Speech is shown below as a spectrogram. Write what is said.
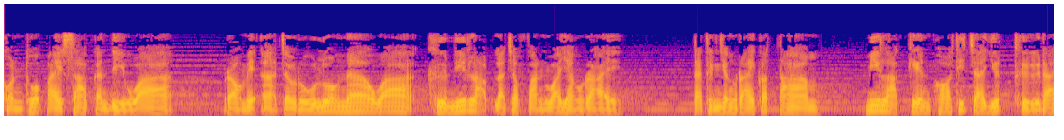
คนทั่วไปทราบกันดีว่า เราไม่อาจจะรู้ล่วงหน้าว่าคืนนี้หลับแล้วจะฝันว่าอย่างไร แต่ถึงอย่างไรก็ตาม มีหลักเกณฑ์พอที่จะยึดถือได้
